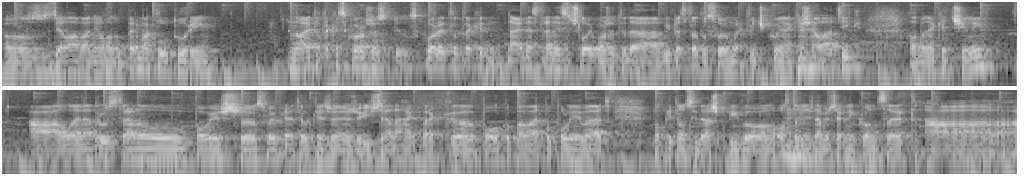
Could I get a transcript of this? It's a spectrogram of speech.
vzdelávanie ohľadom permakultúry, No je to také skoro, že skôr je to také, na jednej strane si človek môže teda vypestovať tú svoju mrkvičku, nejaký mm-hmm. šalátik alebo nejaké čili, ale na druhú stranu povieš svojej priateľke, že, že ideš teda na Hyde Park e, pookopávať, popolievať, popri tom si dáš pivo, ostaneš mm-hmm. na večerný koncert a, a,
